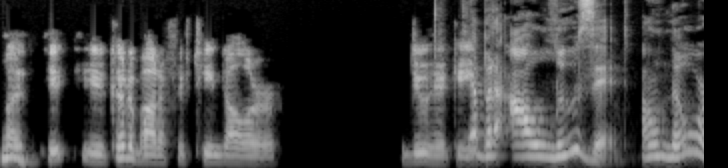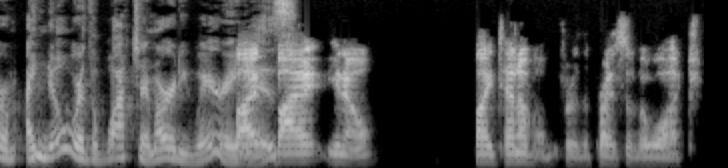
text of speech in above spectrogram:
But hmm. you, you could have bought a $15 doohickey. Yeah, but I'll lose it. I'll know where I know where the watch I'm already wearing buy, is. Buy, you know, buy 10 of them for the price of a watch.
